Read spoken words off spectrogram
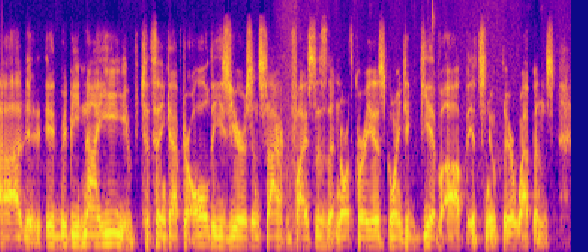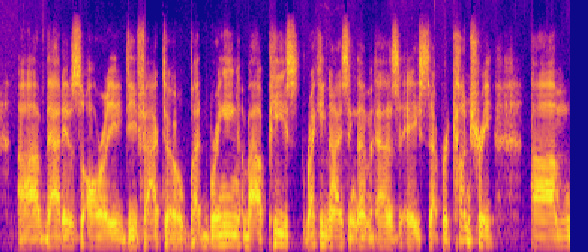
Uh, it, it, would be naive to think, after all these years and sacrifices, that North Korea is going to give up its nuclear weapons. Uh, that is already de facto. But bringing about peace, recognizing them as a separate country, um,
